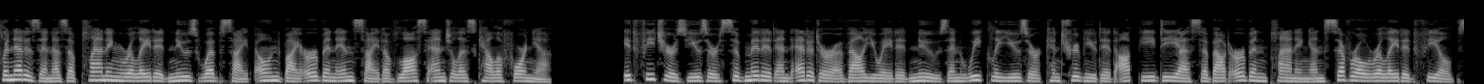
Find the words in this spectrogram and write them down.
Planetizen is a planning-related news website owned by Urban Insight of Los Angeles, California. It features user-submitted and editor-evaluated news and weekly user-contributed op-eds about urban planning and several related fields.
